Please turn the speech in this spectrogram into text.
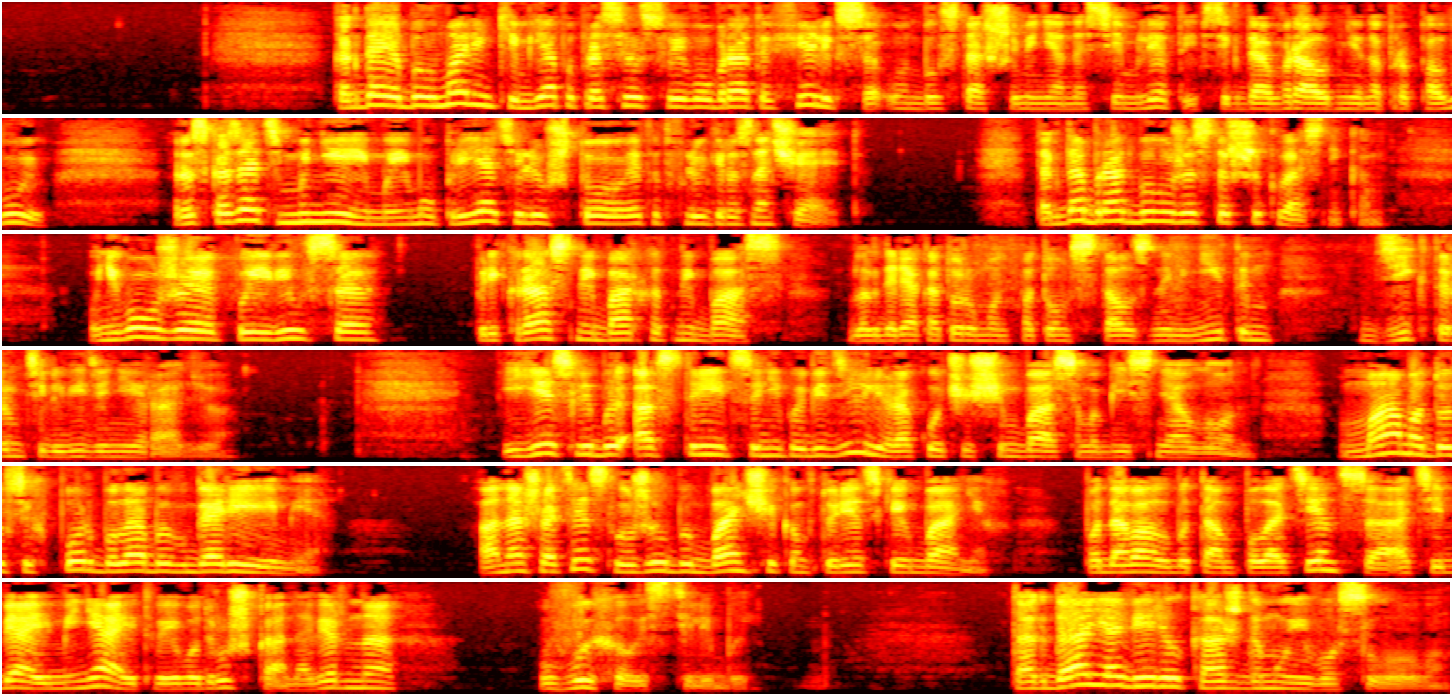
Когда я был маленьким, я попросил своего брата Феликса, он был старше меня на семь лет и всегда врал мне напропалую, рассказать мне и моему приятелю, что этот флюгер означает. Тогда брат был уже старшеклассником. У него уже появился прекрасный бархатный бас, благодаря которому он потом стал знаменитым диктором телевидения и радио. И если бы австрийцы не победили, ракочущим басом объяснял он, мама до сих пор была бы в гареме, а наш отец служил бы банщиком в турецких банях, подавал бы там полотенца, а тебя и меня, и твоего дружка, наверное, выхолостили бы. Тогда я верил каждому его слову.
